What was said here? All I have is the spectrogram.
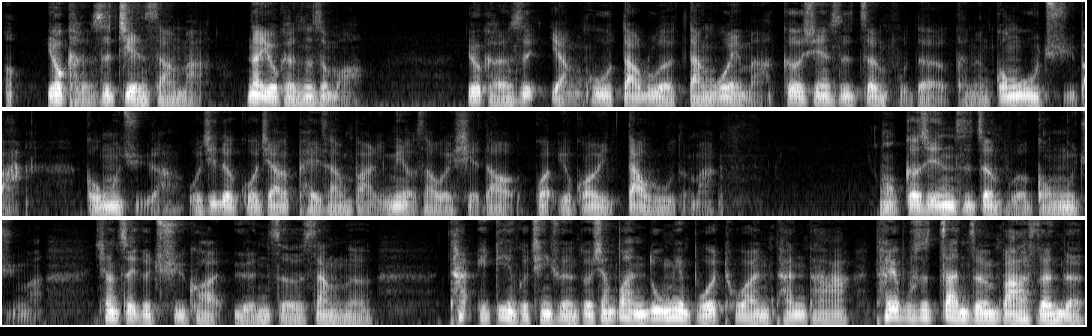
哦，有可能是建商嘛？那有可能是什么？有可能是养护道路的单位嘛？各县市政府的可能公务局吧？公务局啊，我记得国家赔偿法里面有稍微写到关有关于道路的嘛？哦，各县市政府的公务局嘛？像这个区块，原则上呢，它一定有个侵权的对象，不然路面不会突然坍塌。它又不是战争发生的，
